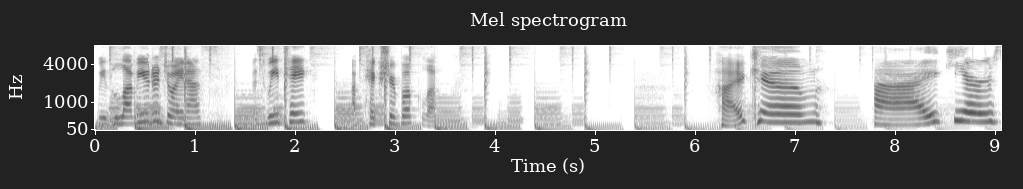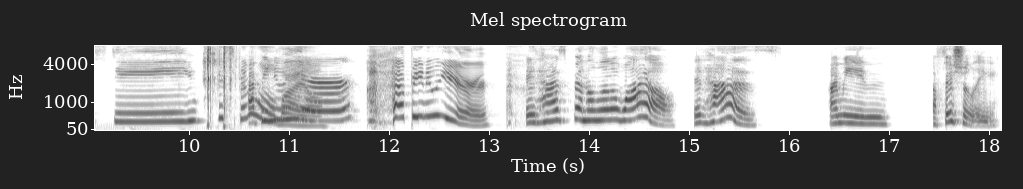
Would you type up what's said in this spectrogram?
We'd love you to join us as we take a picture book look. Hi, Kim. Hi, Kirsti. It's been Happy a little New while. Year. Happy New Year. It has been a little while. It has. I mean, officially,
